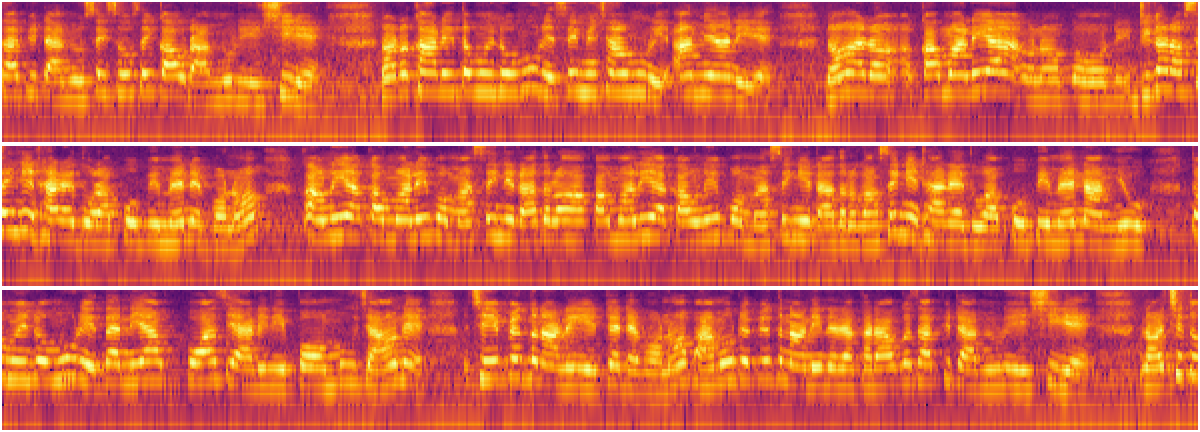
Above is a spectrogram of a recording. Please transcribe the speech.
စားဖြစ်တာမျိုးစိတ်ဆိုးစိတ်ကောက်တာမျိုးတွေရှိတယ်နောက်တစ်ခါလေးတဝင်တုံမှုတွေစိတ်မချမှုတွေအားများနေတယ်เนาะအဲ့တော့ကောင်မလေးကဟိုဒီကတော့စိတ်နဲ့ထားတဲ့သူကပိုပင်မဲနဲ့ပေါ့เนาะကောင်လေးကကောင်မလေးပေါ်မှာစိတ်နဲ့ ်နေတာတလောကကောင်မလေးကကောင်လေးပေါ်မှာစိတ်နေတာတလောကောင်စိတ်နေထားတဲ့သူကပိုပင်မဲနာမျိုးတဝင်းတုံမှုတွေတန်တရားပွားစရာလေးတွေပေါ်မှုကြောင့်တဲ့အခြေပြဿနာလေးတွေတက်တယ်ပေါ့နော်ဘာမို့တဲ့ပြဿနာလေးတွေကရောက်ကစားဖြစ်တာမျိုးတွေရှိတယ်နော်ချစ်သူ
